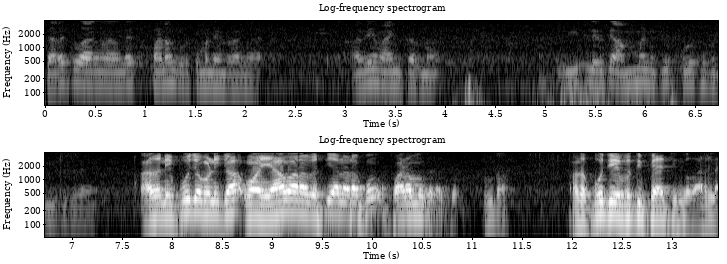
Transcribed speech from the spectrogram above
சரக்கு வாங்கினவங்க பணம் கொடுக்க மாட்டேன்றாங்க. அதையும் வாங்கி தரணும். வீட்டில் இருக்க அம்மனுக்கு பூசை பண்ணிட்டு இருக்கிறேன். அதை நீ பூஜை பண்ணிக்கா உன் வியாபாரம் வெற்றியாக நடக்கும் பணமும் கிடைக்கும். உண்டா அந்த பூஜையை பற்றி பேச்சு இங்கே வரல.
